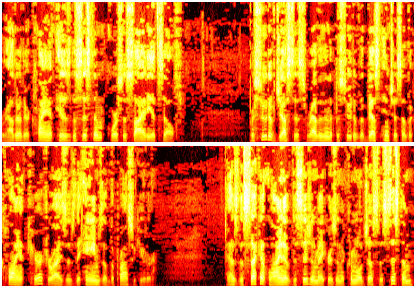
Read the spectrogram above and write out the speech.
Rather, their client is the system or society itself. Pursuit of justice, rather than the pursuit of the best interests of the client, characterizes the aims of the prosecutor. As the second line of decision makers in the criminal justice system,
